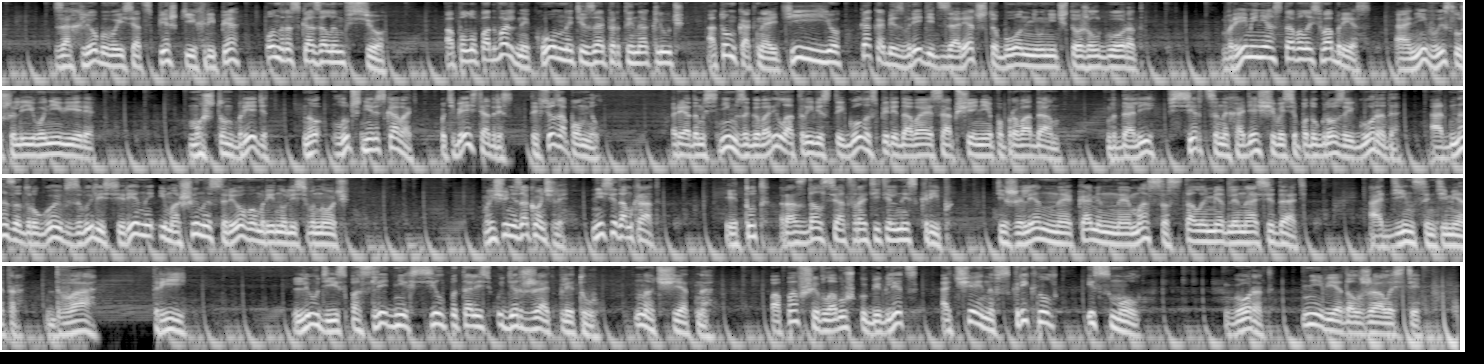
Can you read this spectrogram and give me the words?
Захлебываясь от спешки и хрипя, он рассказал им все. О полуподвальной комнате, запертой на ключ, о том, как найти ее, как обезвредить заряд, чтобы он не уничтожил город. Времени оставалось в обрез. Они выслушали его не веря. «Может, он бредит? Но лучше не рисковать. У тебя есть адрес? Ты все запомнил?» Рядом с ним заговорил отрывистый голос, передавая сообщение по проводам. Вдали, в сердце находящегося под угрозой города, одна за другой взвыли сирены и машины с ревом ринулись в ночь. «Мы еще не закончили. Неси домкрат!» И тут раздался отвратительный скрип. Тяжеленная каменная масса стала медленно оседать. Один сантиметр, два, три. Люди из последних сил пытались удержать плиту, но тщетно – Попавший в ловушку беглец отчаянно вскрикнул и смолк. Город не ведал жалости –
